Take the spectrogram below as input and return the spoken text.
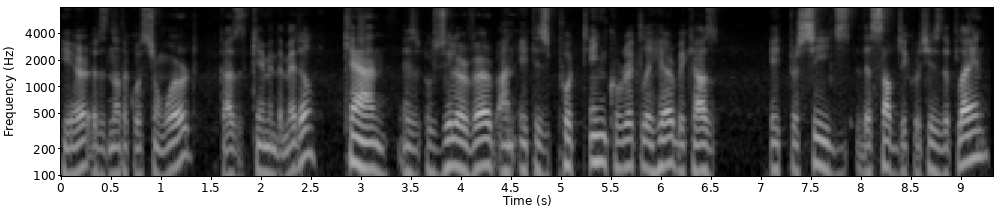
Here it is not a question word because it came in the middle. Can is auxiliary verb and it is put incorrectly here because it precedes the subject which is the plane.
